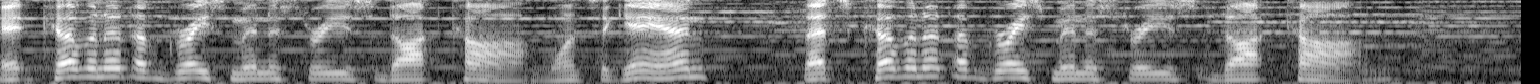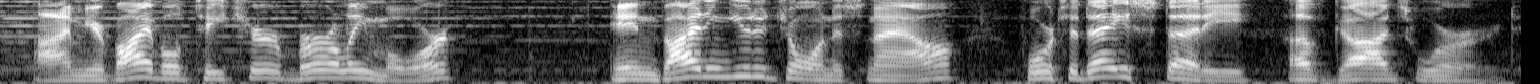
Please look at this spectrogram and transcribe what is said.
at covenantofgraceministries.com. Once again, that's covenantofgraceministries.com. I'm your Bible teacher, Burley Moore, inviting you to join us now for today's study of God's Word.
